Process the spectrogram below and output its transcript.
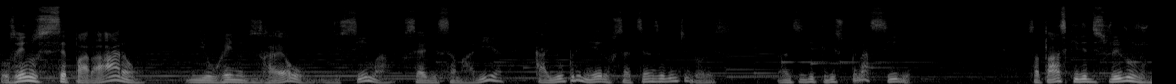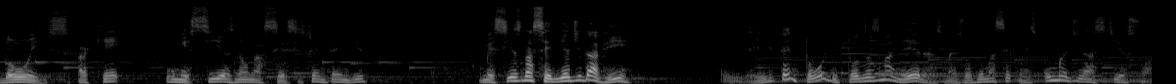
Os reinos se separaram e o reino de Israel, de cima, sede em Samaria, caiu primeiro, 722 antes de Cristo pela Síria. Satanás queria destruir os dois para que o Messias não nascesse. Você entende isso? O Messias nasceria de Davi. Ele tentou de todas as maneiras, mas houve uma sequência, uma dinastia só.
